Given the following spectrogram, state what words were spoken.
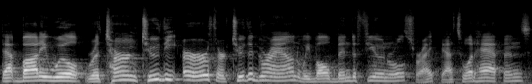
that body will return to the earth or to the ground. We've all been to funerals, right? That's what happens.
